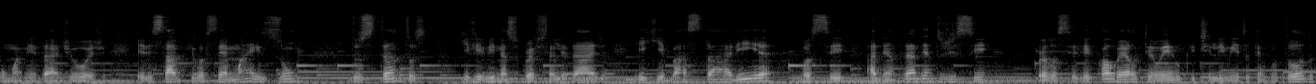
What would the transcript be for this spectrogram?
humanidade hoje. Ele sabe que você é mais um dos tantos que vive na superficialidade e que bastaria você adentrar dentro de si para você ver qual é o teu erro que te limita o tempo todo,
